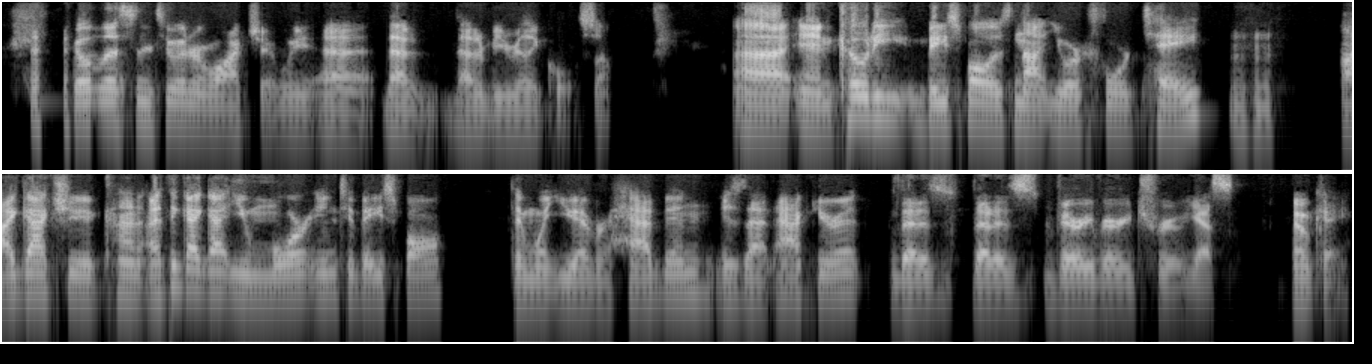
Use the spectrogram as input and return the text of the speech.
go listen to it or watch it. We uh, that that'd be really cool. So, uh, and Cody, baseball is not your forte. Mm-hmm. I got you kind of. I think I got you more into baseball than what you ever had been. Is that accurate? That is that is very very true. Yes. Okay.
